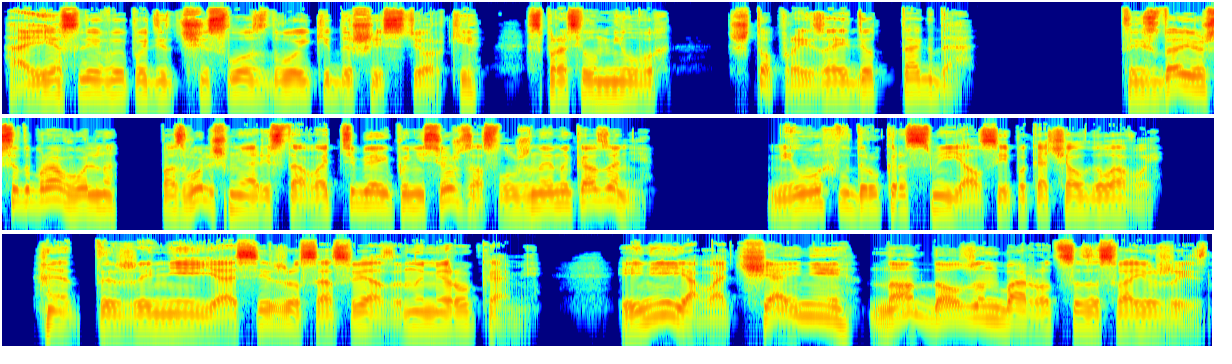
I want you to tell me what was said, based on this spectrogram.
А если выпадет число с двойки до шестерки, — спросил Милвах. «Что произойдет тогда?» «Ты сдаешься добровольно, позволишь мне арестовать тебя и понесешь заслуженное наказание». Милвах вдруг рассмеялся и покачал головой. «Это же не я сижу со связанными руками. И не я в отчаянии, но должен бороться за свою жизнь.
